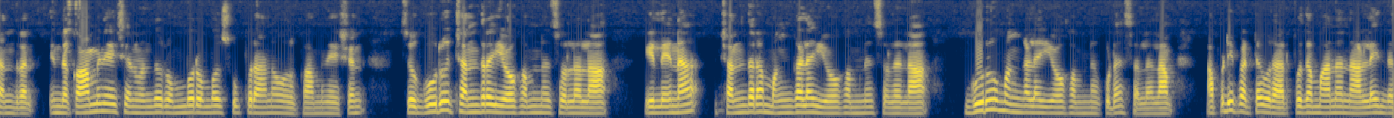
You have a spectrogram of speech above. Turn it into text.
சந்திரன். இந்த காம்பினேஷன் வந்து ரொம்ப ரொம்ப சூப்பரான ஒரு காம்பினேஷன் ஸோ குரு சந்திர யோகம்னு சொல்லலாம். இல்லைன்னா சந்திர மங்கள யோகம்னு சொல்லலாம். குரு மங்கள யோகம்னு கூட சொல்லலாம். அப்படிப்பட்ட ஒரு அற்புதமான நாளில் இந்த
